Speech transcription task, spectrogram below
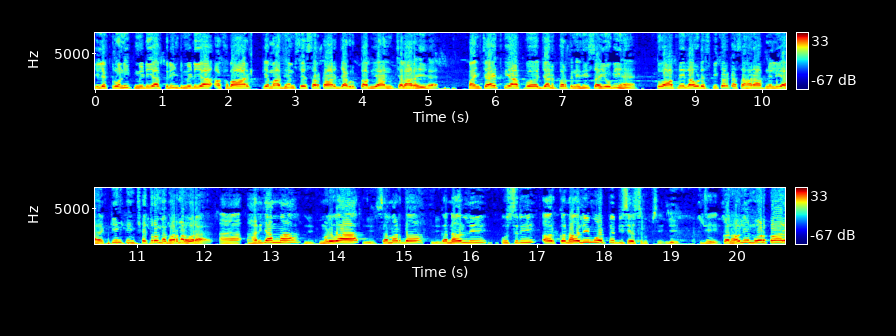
electronic media print media अखबार के माध्यम से सरकार जागरूकता अभियान चला रही है। पंचायत के आप जन प्रतिनिधि सहयोगी हैं तो आपने लाउड स्पीकर का सहारा आपने लिया है। किन किन क्षेत्रों में भ्रमण हो रहा है? हरिजामा मुड़वा समर्द कन्हौली उसरी और कन्हौली मोड़ पे विशेष रूप से। जी। जी। कन्हौली मोड़ पर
